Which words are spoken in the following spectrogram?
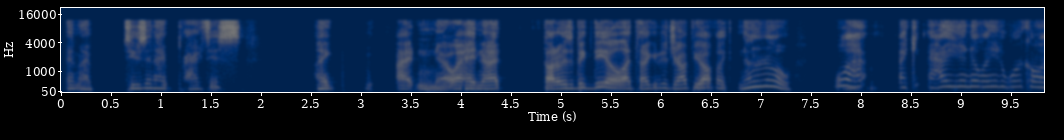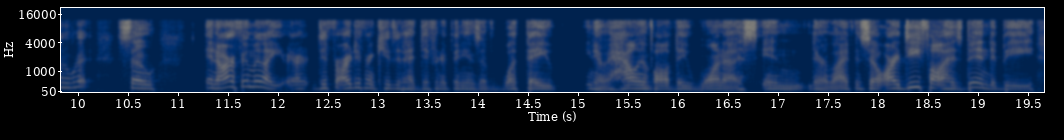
at my Tuesday night practice?" Like, I no, I had not thought it was a big deal. I thought I could just drop you off. Like, no, no, no. Well, mm. how, I, ca- how do you know what I need to work on? What? So, in our family, like our different, our different kids have had different opinions of what they, you know, how involved they want us in their life, and so our default has been to be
